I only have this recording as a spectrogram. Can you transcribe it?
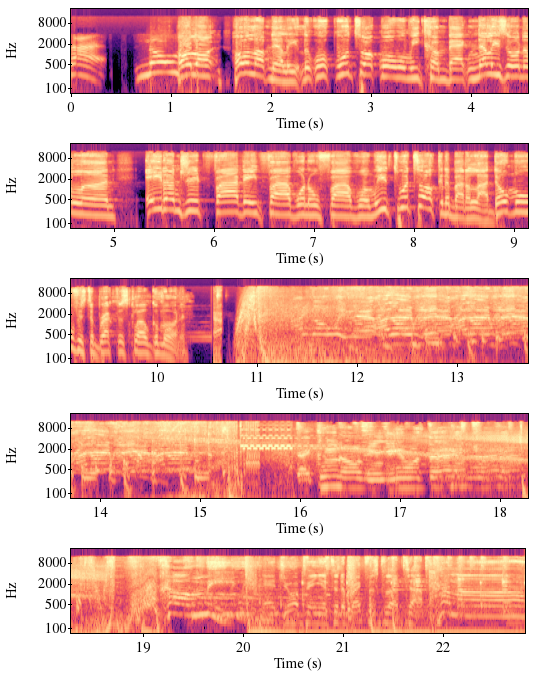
time. No. Hold on. Hold up, Nelly. Look, We'll, we'll talk more when we come back. Nelly's on the line. 800 585 1051. We- We're talking about a lot. Don't move. It's the Breakfast Club. Good morning. Call me. Add your opinion to the Breakfast Club topic. Come on.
